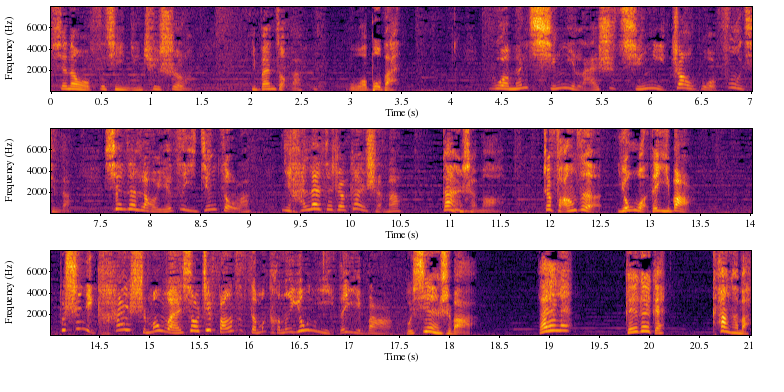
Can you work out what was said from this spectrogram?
现在我父亲已经去世了，你搬走吧。我不搬。我们请你来是请你照顾我父亲的，现在老爷子已经走了，你还赖在这儿干什么？干什么？这房子有我的一半。不是你开什么玩笑？这房子怎么可能有你的一半？不信是吧？来来来，给给给，看看吧。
